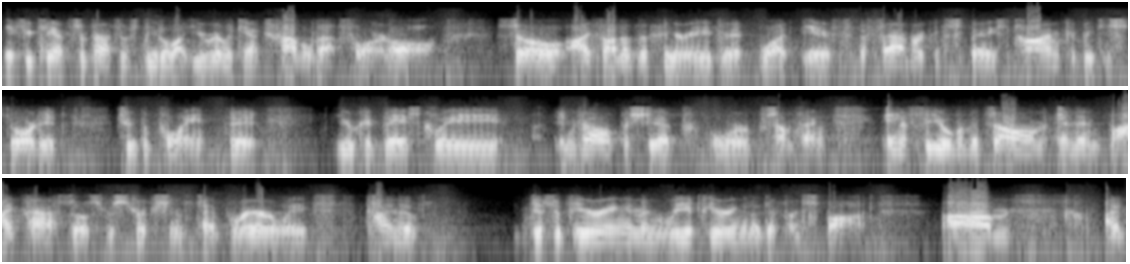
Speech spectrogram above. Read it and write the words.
if you can't surpass the speed of light, you really can't travel that far at all. So I thought of the theory that what if the fabric of space time could be distorted to the point that you could basically envelop a ship or something in a field of its own and then bypass those restrictions temporarily, kind of disappearing and then reappearing in a different spot. Um, I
